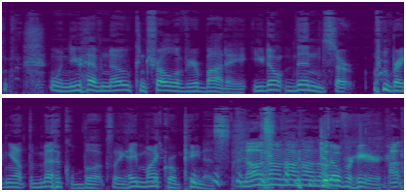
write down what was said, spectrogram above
when you have no control of your body. You don't then start breaking out the medical books like, "Hey, micro penis, no, no, no, no, no. get over here." I,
